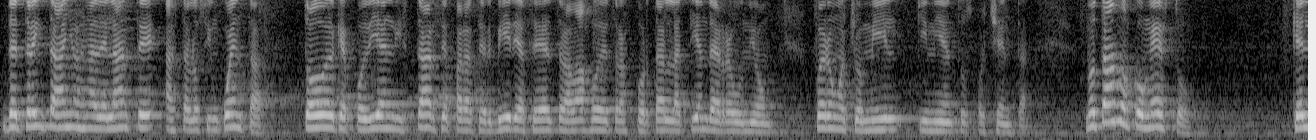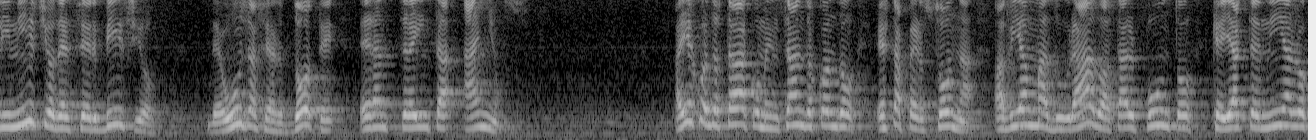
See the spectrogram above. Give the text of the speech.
de 30 años en adelante hasta los 50 todo el que podía enlistarse para servir y hacer el trabajo de transportar la tienda de reunión. Fueron 8.580. Notamos con esto que el inicio del servicio de un sacerdote eran 30 años. Ahí es cuando estaba comenzando, es cuando esta persona había madurado a tal punto que ya tenía los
